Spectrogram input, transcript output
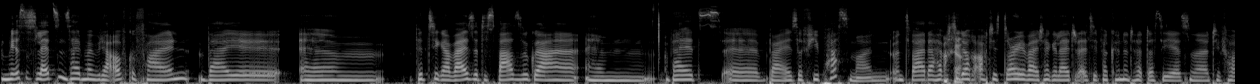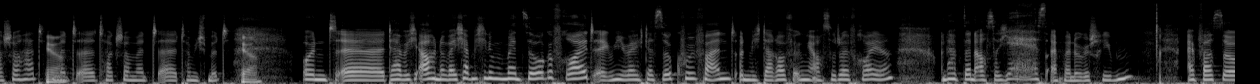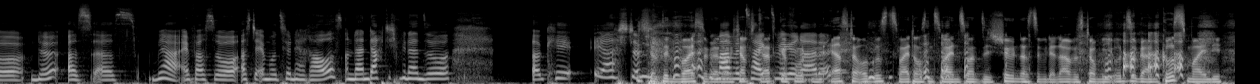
mir ist es letztens halt mal wieder aufgefallen, weil ähm, witzigerweise, das war sogar, ähm, war jetzt äh, bei Sophie Passmann. Und zwar, da habe ich sie ja. doch auch die Story weitergeleitet, als sie verkündet hat, dass sie jetzt eine TV-Show hat, Ja. mit äh, Talkshow mit äh, Tommy Schmidt. Ja. Und äh, da habe ich auch nur, weil ich habe mich in dem Moment so gefreut irgendwie, weil ich das so cool fand und mich darauf irgendwie auch so doll freue. Und habe dann auch so, yes, einfach nur geschrieben. Einfach so, ne, aus, aus, ja, einfach so aus der Emotion heraus. Und dann dachte ich mir dann so, okay, ja, stimmt. Ich habe den Beweis sogar noch. Ich Marvin habe es zeigt's gerade gefunden. gerade. 1. August 2022. Schön, dass du wieder da bist, Tommy. Und sogar ein Kuss-Smiley.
